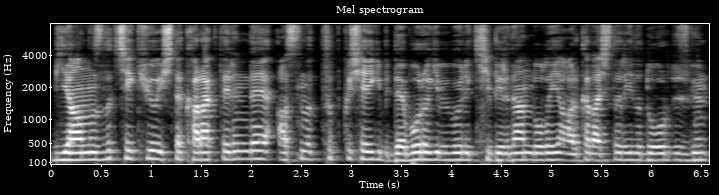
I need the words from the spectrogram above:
bir yalnızlık çekiyor. İşte karakterinde aslında tıpkı şey gibi Deborah gibi böyle kibirden dolayı arkadaşlarıyla doğru düzgün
